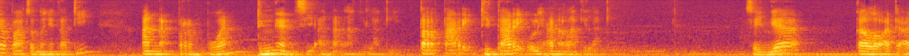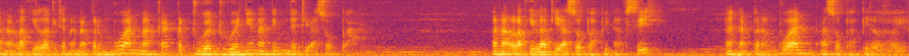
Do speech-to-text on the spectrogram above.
siapa? Contohnya tadi anak perempuan dengan si anak laki-laki. Tertarik, ditarik oleh anak laki-laki. Sehingga kalau ada anak laki-laki dan anak perempuan maka kedua-duanya nanti menjadi asobah anak laki-laki asobah binafsih anak perempuan asobah bil ghair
